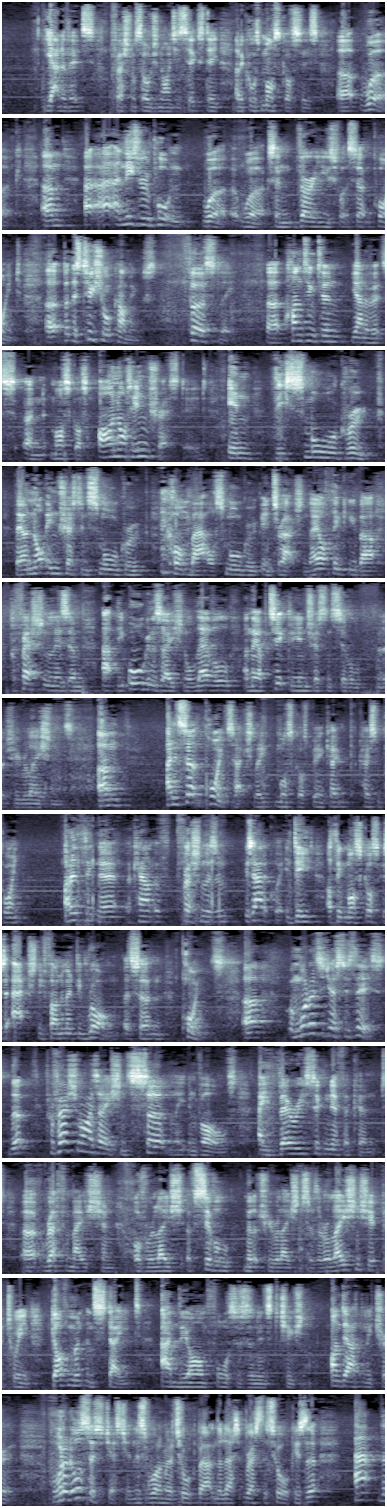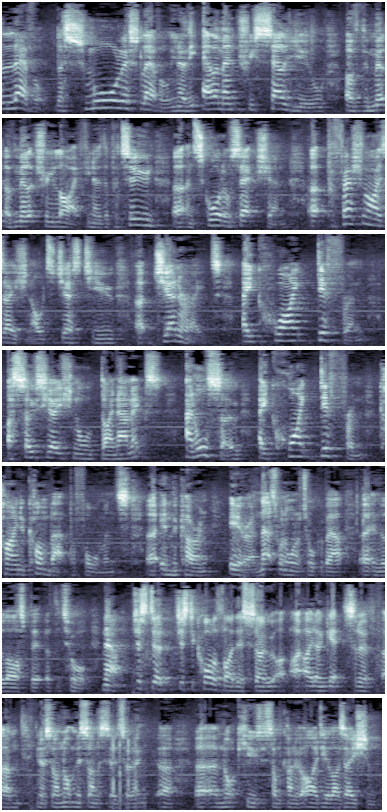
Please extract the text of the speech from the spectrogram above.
Janowitz, professional soldier 1960, and of course Moskos's uh, work. Um, and these are important wor- works and very useful at a certain point. Uh, but there's two shortcomings. Firstly, uh, Huntington, Janowitz, and Moskos are not interested in the small group. They are not interested in small group combat or small group interaction. They are thinking about professionalism at the organisational level, and they are particularly interested in civil military relations. Um, and in certain points, actually, Moskos being case in point, I don't think their account of professionalism is adequate. Indeed, I think Moskos is actually fundamentally wrong at certain points. Uh, and what I suggest is this that professionalisation certainly involves a very significant uh, reformation of, relation, of civil military relations, so the relationship between government and state and the armed forces as an institution. Undoubtedly true. What I'd also suggest you, and this is what I'm going to talk about in the rest of the talk, is that at the level, the smallest level, you know, the elementary cellule of, the, of military life, you know, the platoon uh, and squad or section, uh, professionalisation, I would suggest to you, uh, generates a quite different associational dynamics and also a quite different kind of combat performance uh, in the current era. And that's what I want to talk about uh, in the last bit of the talk. Now, just to, just to qualify this so I, I don't get sort of, um, you know, so I'm not misunderstood, so I don't, uh, uh I'm not accused of some kind of idealisation.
